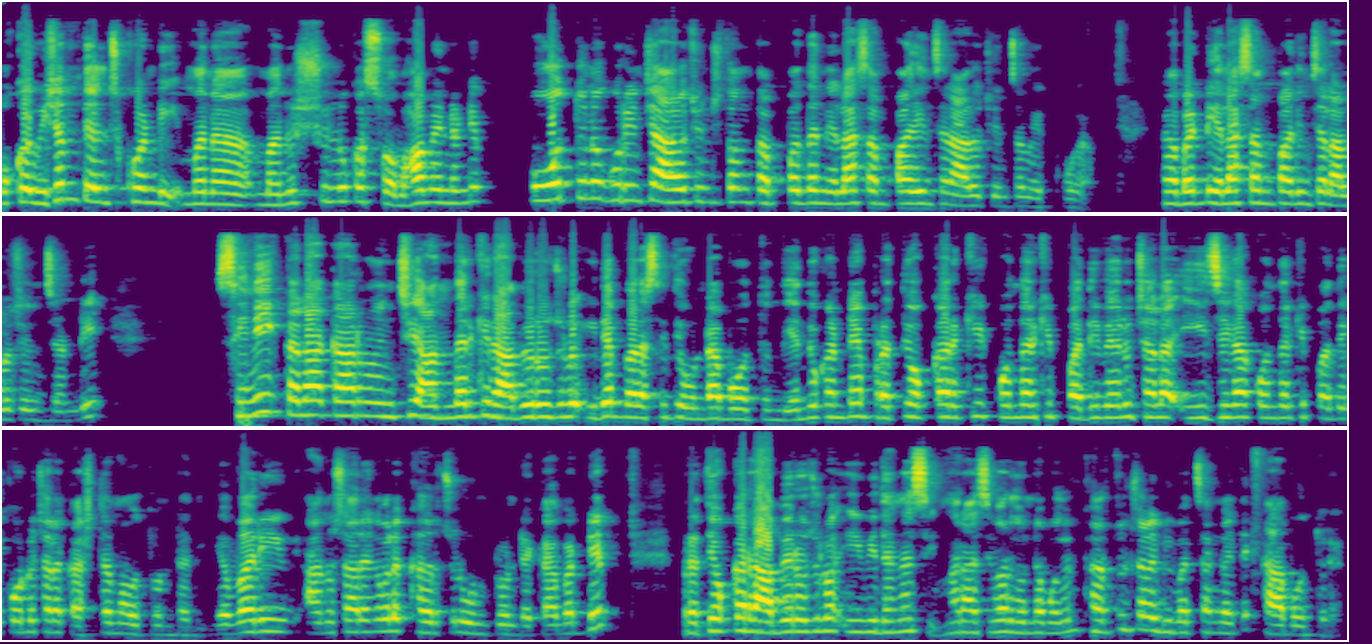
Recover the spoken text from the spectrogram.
ఒక విషయం తెలుసుకోండి. మన మనుషులు ఒక స్వభావం ఏంటంటే పోతున గురించి ఆలోచించడం తప్ప దాన్ని ఎలా సంపాదించాలి ఆలోచించం ఎక్కువగా. కాబట్టి ఎలా సంపాదించాలి ఆలోచించండి. సినీ కళాకారు నుంచి అందరికి రాబోయే రోజుల్లో ఇదే పరిస్థితి ఉండబోతుంది. ఎందుకంటే ప్రతి ఒక్కరికి కొందరికి పదివేలు చాలా ఈజీగా కొందరికి పది కోట్లు చాలా కష్టం అవుతుంటది ఎవరి అనుసారంగా వాళ్ళ ఖర్చులు ఉంటుంటాయి. కాబట్టి ప్రతి ఒక్కరు రాబోయే రోజుల్లో ఈ విధంగా సింహరాశి వారు ఉండబోతుంది ఖర్చులు చాలా విభత్సంగా అయితే కాబోతున్నాయి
